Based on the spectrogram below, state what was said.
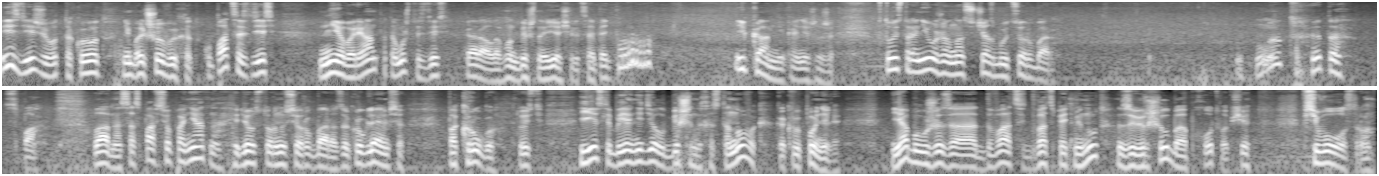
И здесь же вот такой вот небольшой выход. Купаться здесь не вариант, потому что здесь кораллы. Вон бешеная ящерица опять. И камни, конечно же. В той стороне уже у нас сейчас будет серф-бар. Вот это спа. Ладно, со спа все понятно. Идем в сторону серф-бара. Закругляемся по кругу. То есть, если бы я не делал бешеных остановок, как вы поняли, я бы уже за 20-25 минут завершил бы обход вообще всего острова.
